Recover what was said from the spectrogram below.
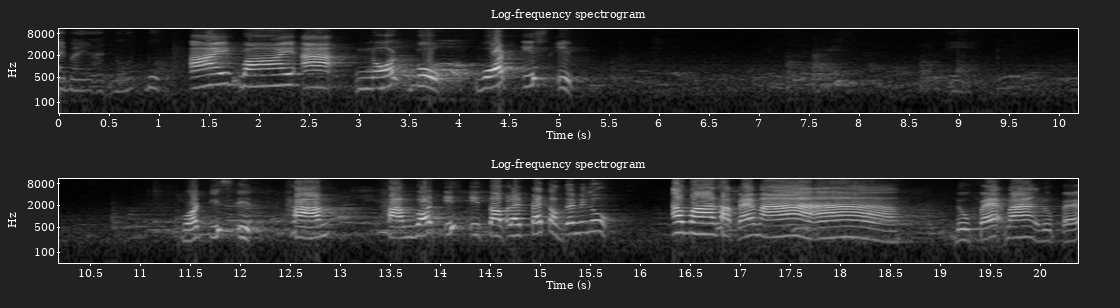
I buy a notebook I buy a notebook What is it What is it ถาม ถาม What is it ตอบอะไร แป๊ะตอบได้ไหมลูก เอามาค่ะ แป๊ะมา อ่า ดูแป๊ะบ้าง ดูแป๊ะ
